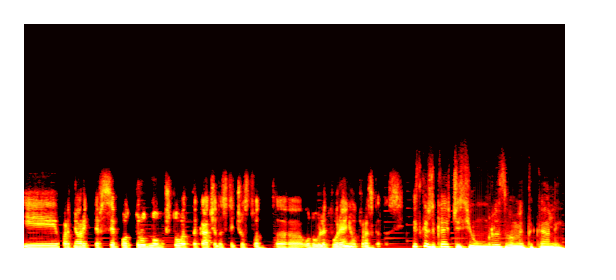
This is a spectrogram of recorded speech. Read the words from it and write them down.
и партньорите все по-трудно общуват така, че да се чувстват удовлетворени от връзката си. Искаш да кажеш, че си умръзваме, така ли?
